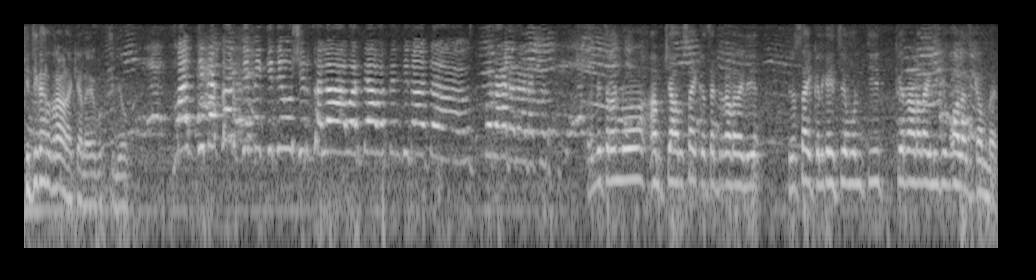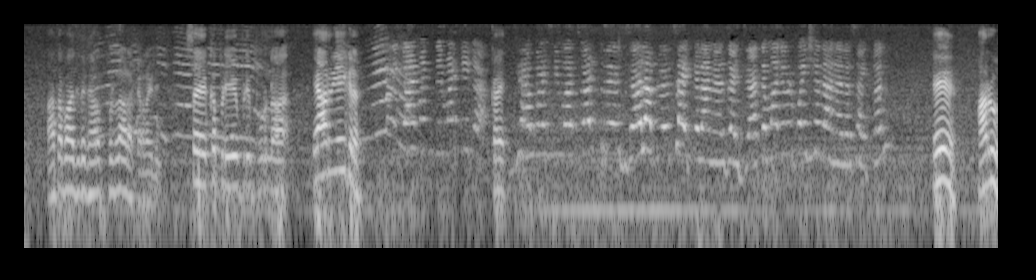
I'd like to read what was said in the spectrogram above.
किती घरात राडा केलाय बघती हो मग तिला करते? मी किती उशीर झाला? आवडते आवडते आणि तिनं आता राडा राडा करते. तर मित्रांनो आमची आरू सायकलसाठी राडा राहिली तिला सायकल घ्यायची म्हणून ती इतकी राडा राहिली की बोलायचं काम नाही. आता तिथं घरात पण राडा करायला राहिली सय कपडे बिपडे पूर्ण. ए आरू ये इकडं. काय म्हणते माहिती का? काय? ह्या बंडीवरचा ट्रेक झाला आपल्याला सायकल आणायला जायचे. आता माझ्याकडे पैसे नाही आणायला सायकल. ए आरू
